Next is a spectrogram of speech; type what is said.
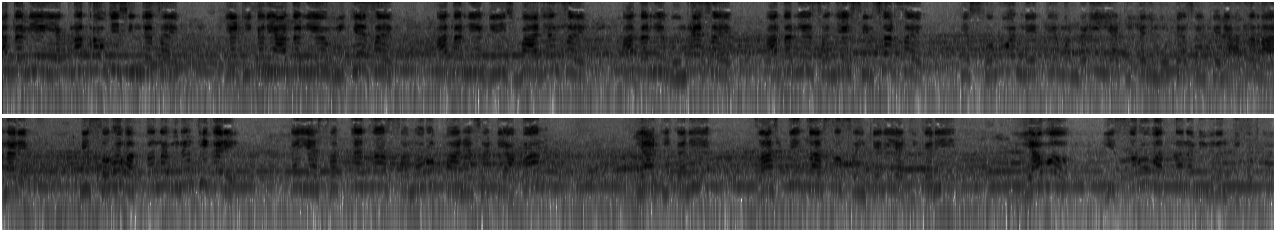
आदरणीय एकनाथरावजी शिंदे साहेब या ठिकाणी आदरणीय विखे साहेब आदरणीय गिरीश महाजन साहेब आदरणीय भुमरे साहेब आदरणीय संजय सिरसाट साहेब हे सर्व नेते मंडळी या ठिकाणी मोठ्या संख्येने हजर राहणार आहे मी सर्व भक्तांना विनंती करेल का या सत्याचा समारोप पाहण्यासाठी आपण या ठिकाणी जास्तीत जास्त संख्येने या ठिकाणी यावं. ही सर्व भक्तांना मी विनंती करतोय.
